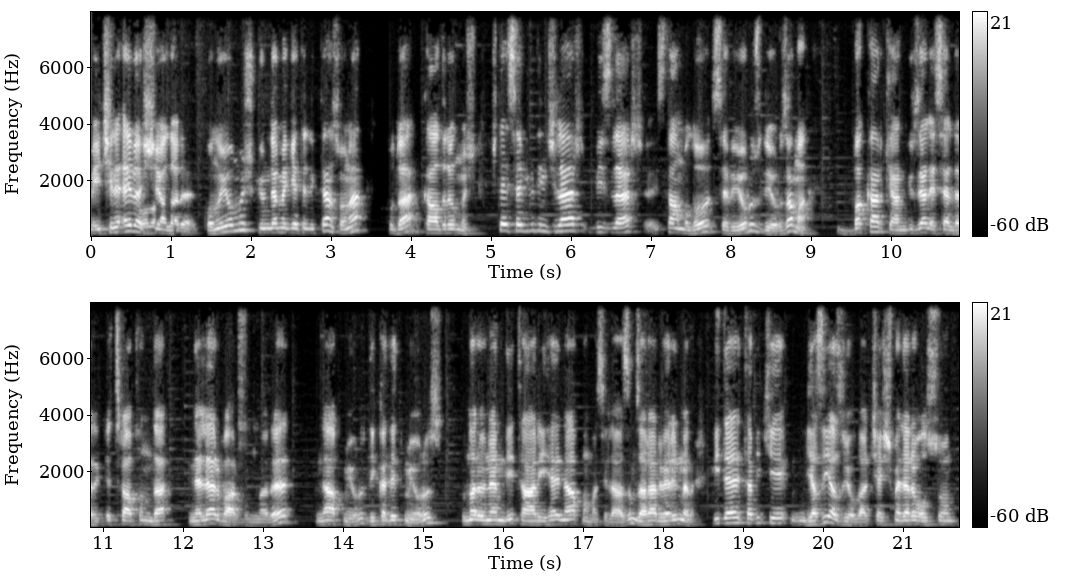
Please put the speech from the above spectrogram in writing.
ve içine ev eşyaları konuyormuş. Gündeme getirdikten sonra Bu da kaldırılmış. İşte sevgili dinciler bizler İstanbul'u seviyoruz diyoruz ama bakarken güzel eserler etrafında neler var bunları ne yapmıyoruz? Dikkat etmiyoruz. Bunlar önemli. Tarihe ne yapmaması lazım? Zarar verilmeden. Bir de tabii ki yazı yazıyorlar. Çeşmelere olsun,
